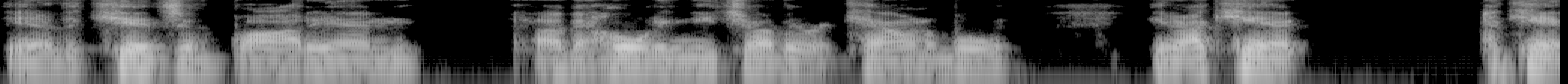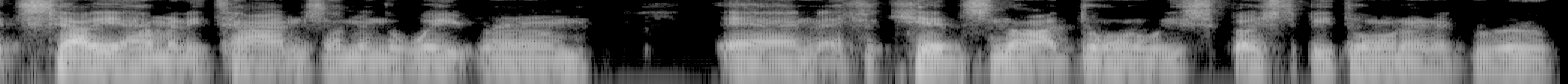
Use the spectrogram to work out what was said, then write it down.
you know, the kids have bought in. Uh, they're holding each other accountable. You know, I can't, I can't tell you how many times I'm in the weight room, and if a kid's not doing what he's supposed to be doing in a group,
